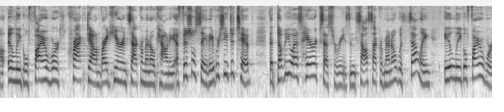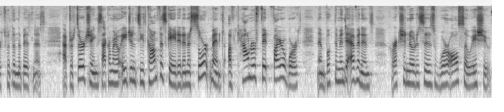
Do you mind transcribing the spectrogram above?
Uh, illegal fireworks crackdown right here in Sacramento County. Officials say they received a tip that WS Hair Accessories in South Sacramento was selling illegal fireworks within the business. After searching, Sacramento agencies confiscated an assortment of counterfeit fireworks, and booked them into evidence. Correction notices were also issued.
